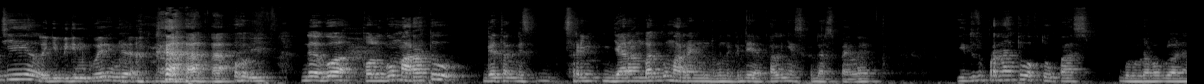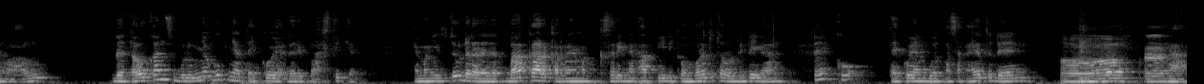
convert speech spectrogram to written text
kecil. Lagi bikin kue enggak? Oh iya. Enggak gua kalau gua marah tuh gak tau sering jarang banget gua marah yang bener-bener gede ya. Paling yang sekedar sepele. Itu tuh pernah tuh waktu pas beberapa bulan yang lalu. Udah tahu kan sebelumnya gue punya teko ya dari plastik ya. Emang itu tuh udah rada bakar karena emang keseringan api di kompornya tuh terlalu gede kan. Teko. Teko yang buat masak air tuh Den. Oh, ah. Nah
